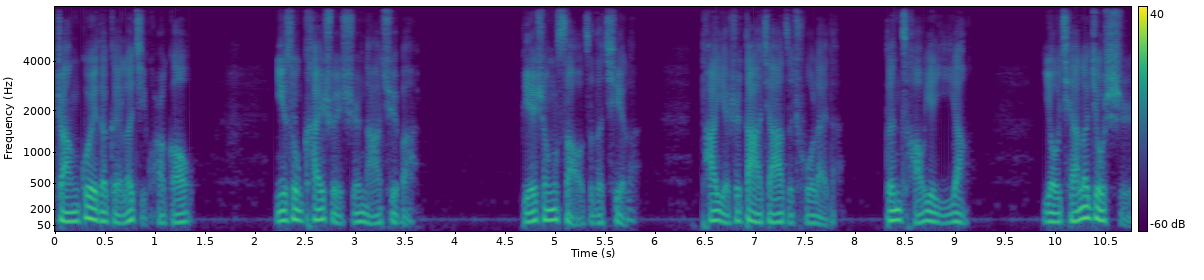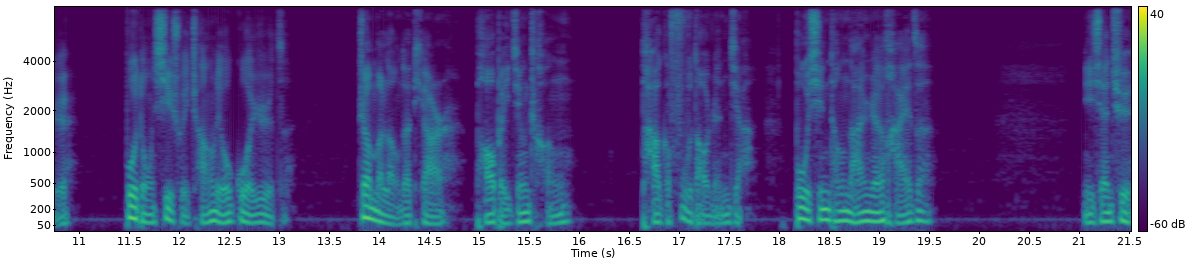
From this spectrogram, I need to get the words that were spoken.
掌柜的给了几块糕，你送开水时拿去吧，别生嫂子的气了。”他也是大家子出来的，跟曹爷一样，有钱了就使，不懂细水长流过日子。这么冷的天儿跑北京城，他个妇道人家，不心疼男人孩子？你先去，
